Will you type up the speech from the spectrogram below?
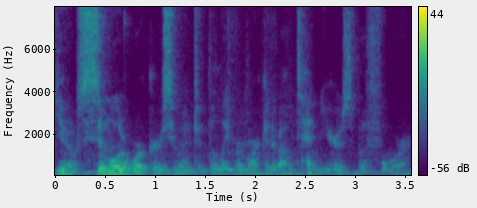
you know similar workers who entered the labor market about 10 years before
